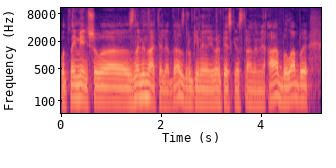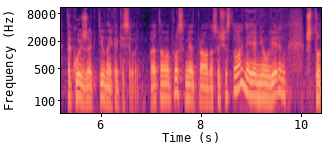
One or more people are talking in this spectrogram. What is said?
вот наименьшего знаменателя да, с другими европейскими странами, а была бы такой же активной, как и сегодня. Поэтому вопрос имеет право на существование. Я не уверен, что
